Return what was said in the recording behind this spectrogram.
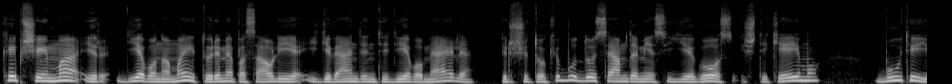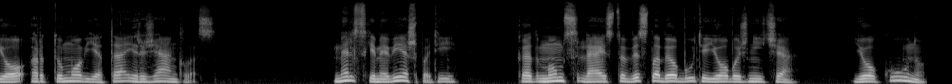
Kaip šeima ir Dievo namai turime pasaulyje įgyvendinti Dievo meilę ir šitokiu būdu semdamiesi jėgos iš tikėjimo, būti jo artumo vieta ir ženklas. Melskime viešpatį, kad mums leistų vis labiau būti jo bažnyčia, jo kūnu,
